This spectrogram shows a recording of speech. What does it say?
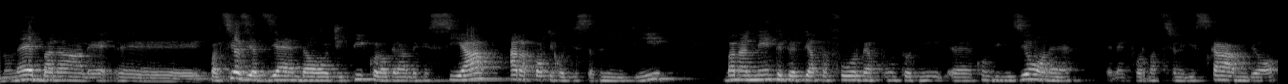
non è banale. Eh, qualsiasi azienda oggi, piccola o grande che sia, ha rapporti con gli Stati Uniti, banalmente per piattaforme appunto di eh, condivisione delle informazioni di scambio,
